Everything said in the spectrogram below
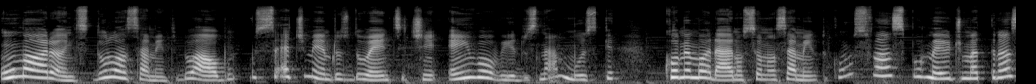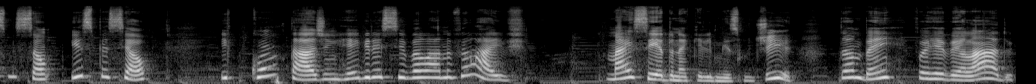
Uma hora antes do lançamento do álbum, os sete membros do Entity envolvidos na música comemoraram seu lançamento com os fãs por meio de uma transmissão especial e contagem regressiva lá no V-Live. Mais cedo naquele mesmo dia, também foi revelado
